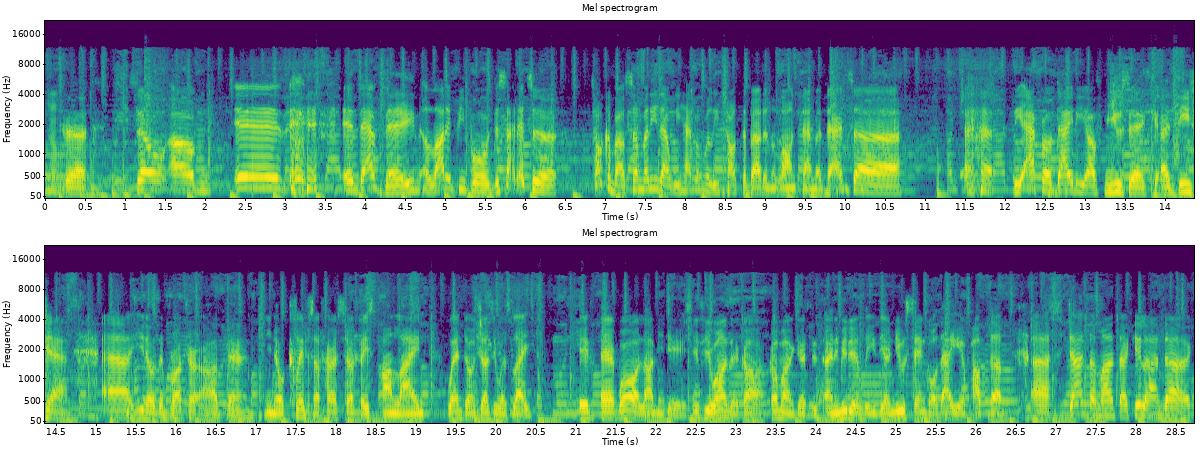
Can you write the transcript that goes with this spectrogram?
No. Uh, so, um, in, in that vein, a lot of people decided to talk about somebody that we haven't really talked about in a long time, and that's uh, the Aphrodite of music, uh, Dija. Uh, you know, they brought her up, and you know, clips of her surfaced online when Don Jazzy was like, "If Ebo Olamide, if you want the car, come and get it." And immediately, their new single that year popped up, uh, Jatamanta Kilanda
